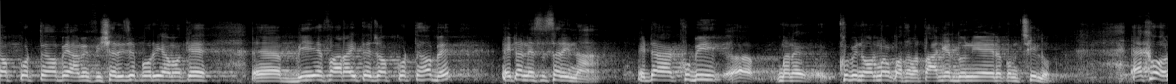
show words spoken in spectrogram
জব করতে হবে, আমি ফিশারিজে পড়ি, আমাকে বিএফআরআইতে জব করতে হবে, এটা নেসেসারি না। এটা খুবই মানে খুবই নর্মাল কথাবার্তা, আগের দুনিয়ায় এরকম ছিল। এখন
